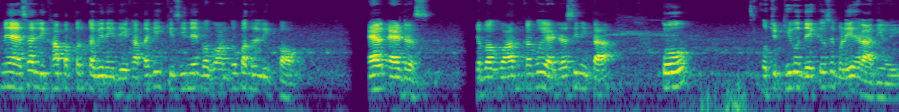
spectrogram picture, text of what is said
में ऐसा लिखा पत्र कभी नहीं देखा था कि किसी ने भगवान को पत्र लिखा हो। एड्रेस जब भगवान का कोई एड्रेस ही नहीं था तो वो चिट्ठी को देख के उसे बड़ी हैरानी हुई।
